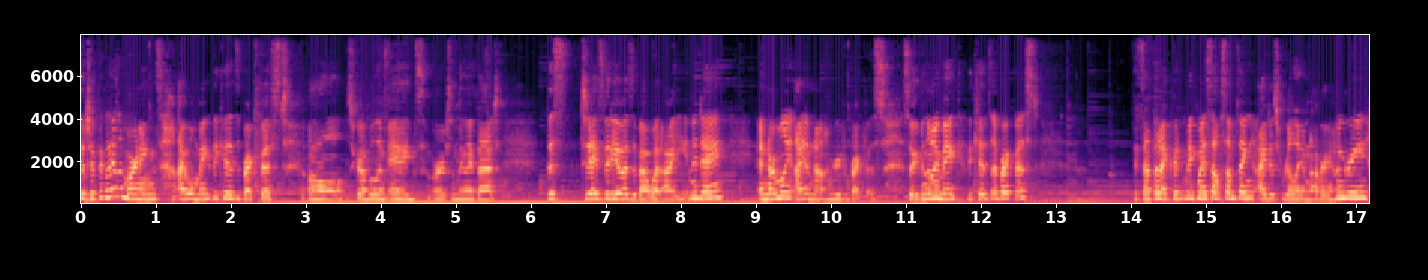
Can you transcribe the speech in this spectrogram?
So typically in the mornings, I will make the kids breakfast. I'll scramble them eggs or something like that. This Today's video is about what I eat in a day, and normally I am not hungry for breakfast. So even though I make the kids a breakfast, it's not that I couldn't make myself something, I just really am not very hungry.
